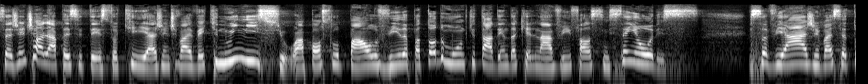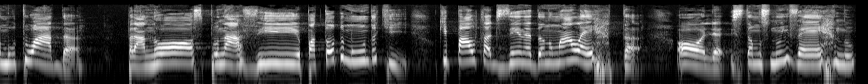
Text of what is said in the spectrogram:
Se a gente olhar para esse texto aqui, a gente vai ver que no início o apóstolo Paulo vira para todo mundo que está dentro daquele navio e fala assim: Senhores, essa viagem vai ser tumultuada. Para nós, para o navio, para todo mundo aqui. O que Paulo está dizendo é dando um alerta. Olha, estamos no inverno,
